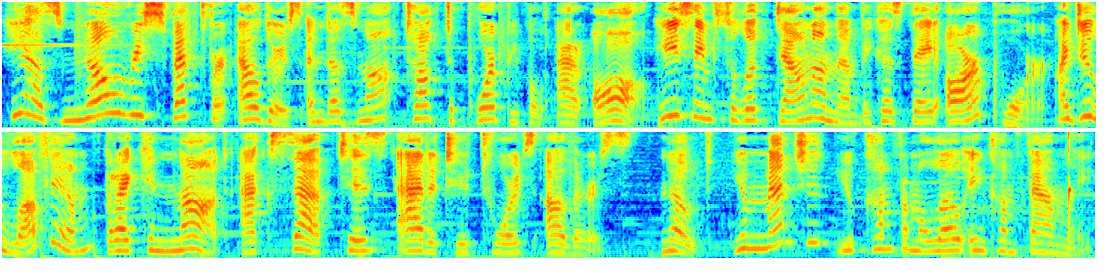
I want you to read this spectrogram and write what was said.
He has no respect for elders and does not talk to poor people at all. He seems to look down on them because they are poor. I do love him, but I cannot accept his attitude towards others. Note, you mentioned you come from a low income family.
